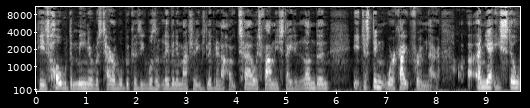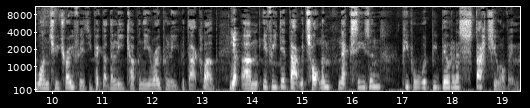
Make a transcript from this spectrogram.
His whole demeanour was terrible because he wasn't living in Manchester. He was living in a hotel. His family stayed in London. It just didn't work out for him there. And yet he still won two trophies. He picked up the League Cup and the Europa League with that club. Yep. Um, if he did that with Tottenham next season, people would be building a statue of him.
